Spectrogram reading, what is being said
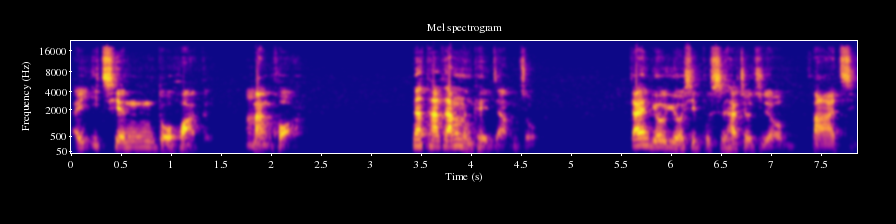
哎一千多画的漫画，那他当然可以这样做。但由于游戏不是，它就只有八集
